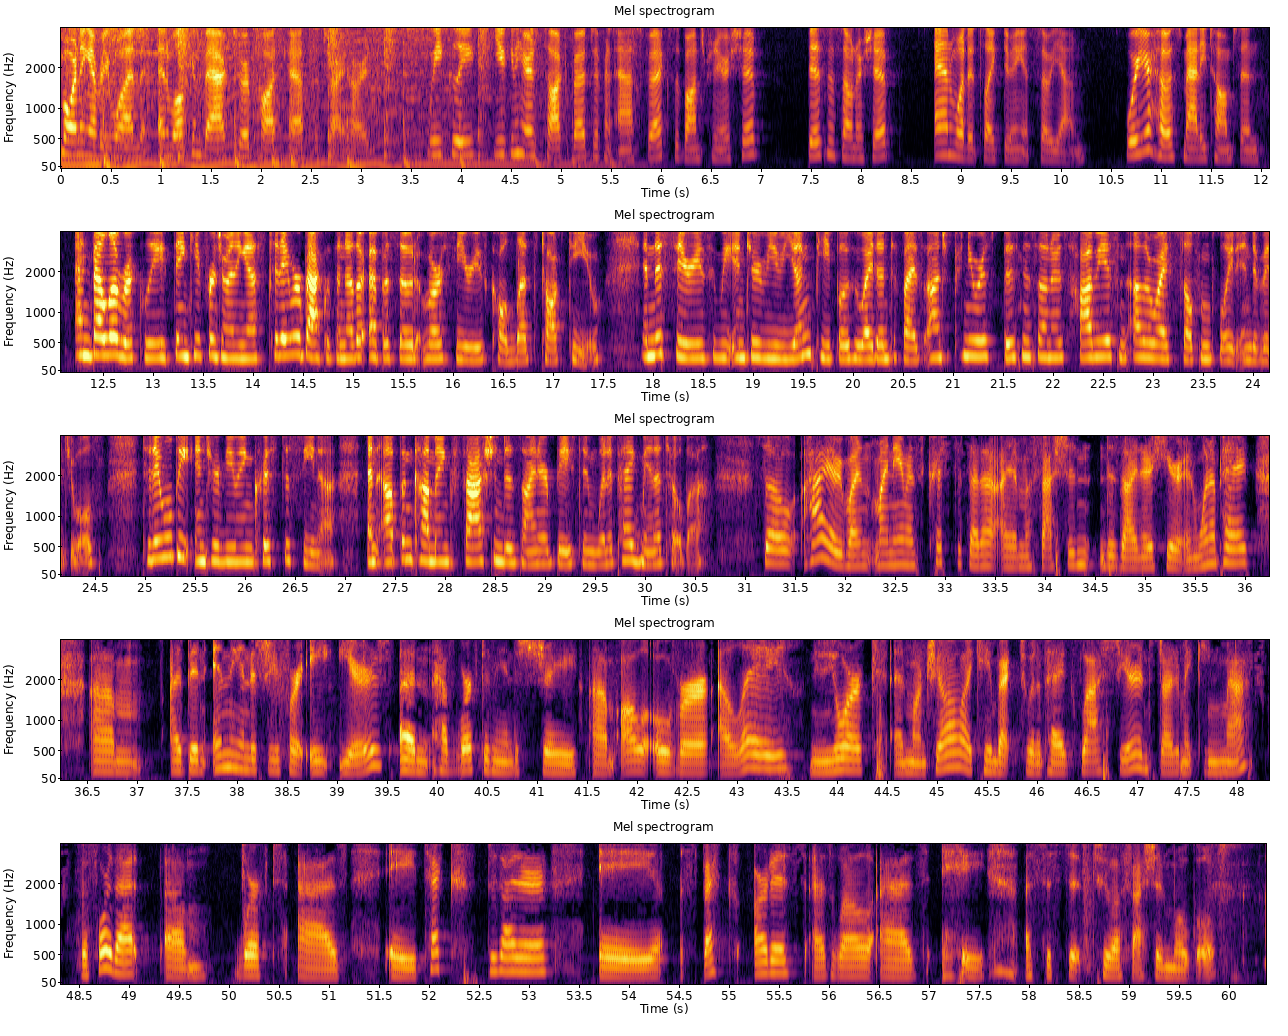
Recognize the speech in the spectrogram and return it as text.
morning, everyone, and welcome back to our podcast, The Tryhards. Weekly, you can hear us talk about different aspects of entrepreneurship, business ownership, and what it's like doing it so young. We're your hosts, Maddie Thompson. And Bella Rookley, thank you for joining us. Today we're back with another episode of our series called Let's Talk to You. In this series, we interview young people who identify as entrepreneurs, business owners, hobbyists, and otherwise self employed individuals. Today we'll be interviewing Chris Decina, an up and coming fashion designer based in Winnipeg, Manitoba. So, hi everyone. My name is Chris Decena. I am a fashion designer here in Winnipeg. Um, I've been in the industry for eight years and have worked in the industry um, all over LA, New York, and Montreal. I came back to Winnipeg last year and started making masks. Before that, um, worked as a tech designer a spec artist as well as a assistant to a fashion mogul.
